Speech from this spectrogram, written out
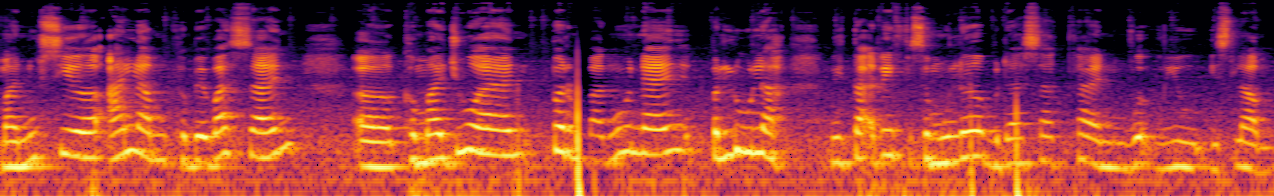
manusia, alam, kebebasan, uh, kemajuan pembangunan perlulah ditakrif semula berdasarkan worldview Islam.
